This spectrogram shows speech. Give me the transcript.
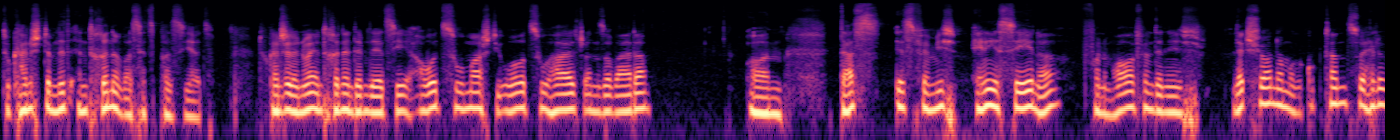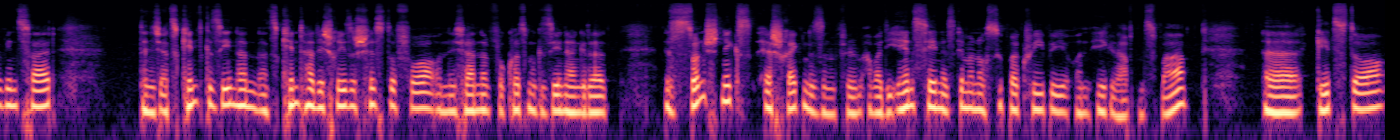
du kannst dem nicht entrinnen, was jetzt passiert. Du kannst dir nur entrinnen, indem du jetzt die Augen zumachst, die Ohren zuhalst und so weiter. Und das ist für mich eine Szene von einem Horrorfilm, den ich letztes Jahr nochmal geguckt habe zur Halloween-Zeit, den ich als Kind gesehen habe. Als Kind hatte ich riesige Schiss davor und ich habe vor kurzem gesehen und gedacht, ist sonst nichts Erschreckendes im Film, aber die Endszene ist immer noch super creepy und ekelhaft. Und zwar äh, geht es da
